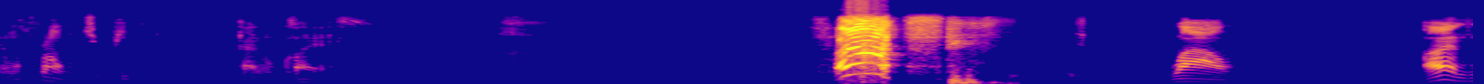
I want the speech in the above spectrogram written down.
Man, what's wrong with you people? Got no class. Ah! Wow. I am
